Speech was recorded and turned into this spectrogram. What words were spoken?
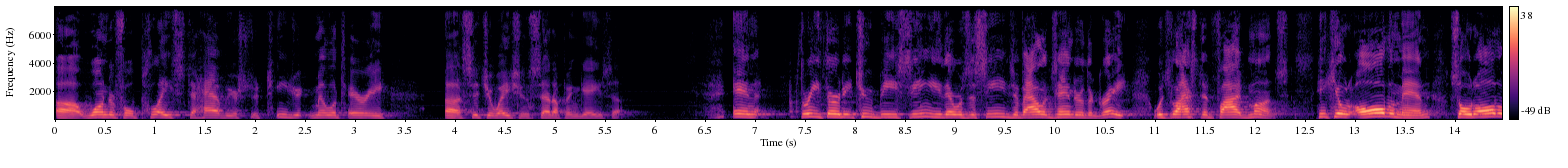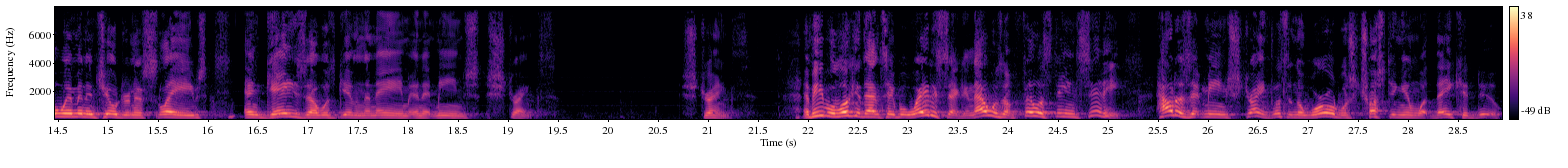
uh, wonderful place to have your strategic military uh, situation set up in Gaza. In 332 BC, there was a siege of Alexander the Great, which lasted five months. He killed all the men, sold all the women and children as slaves, and Gaza was given the name, and it means strength. Strength. And people look at that and say, well, wait a second, that was a Philistine city. How does it mean strength? Listen, the world was trusting in what they could do,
